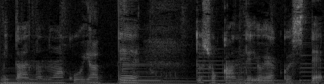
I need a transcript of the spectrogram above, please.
みたいなのはこうやって図書館で予約して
